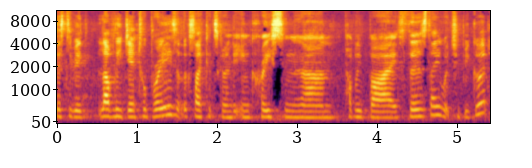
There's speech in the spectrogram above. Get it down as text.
Just a bit lovely, gentle breeze. It looks like it's going to increase in um, probably by Thursday, which would be good.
